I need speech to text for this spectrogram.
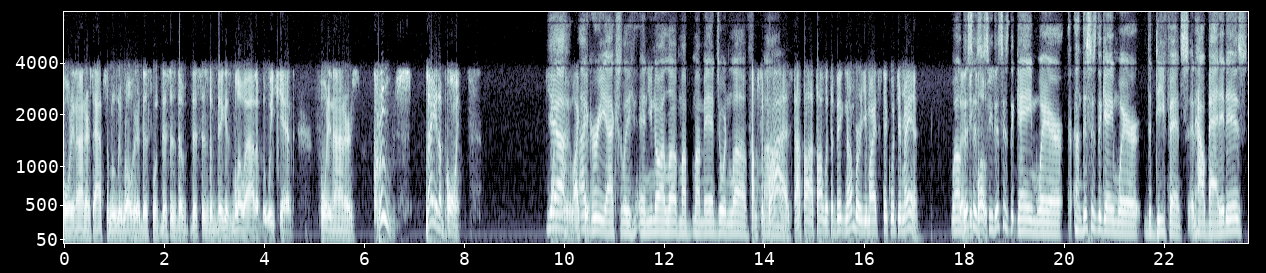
49ers absolutely roll here. This one, this is the this is the biggest blowout of the weekend. 49ers cruise, lay the point. Yeah, I, really I agree actually, and you know I love my my man Jordan Love. I'm surprised. Um, I thought I thought with the big number you might stick with your man. Well, That'd this is close. see this is the game where this is the game where the defense and how bad it is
